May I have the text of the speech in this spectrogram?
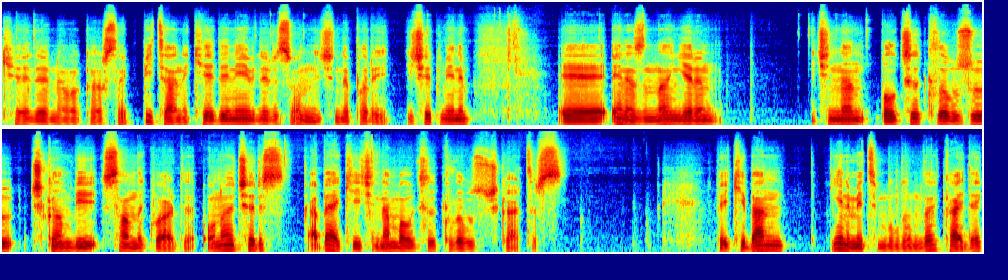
K'lerine bakarsak bir tane K deneyebiliriz. Onun için de parayı hiç etmeyelim. Ee, en azından yarın içinden balıkçılık kılavuzu çıkan bir sandık vardı. Onu açarız. Ya belki içinden balıkçılık kılavuzu çıkartırız. Peki ben yeni metin bulduğumda kayda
